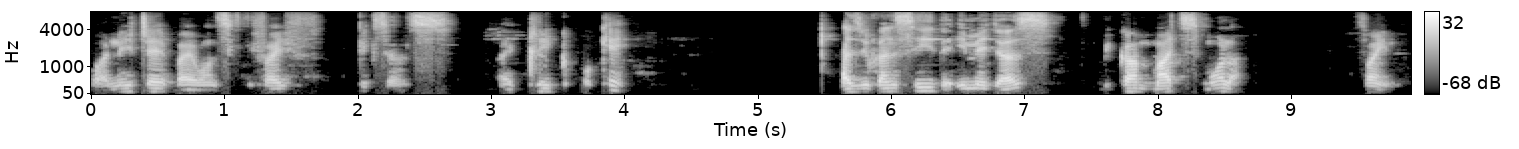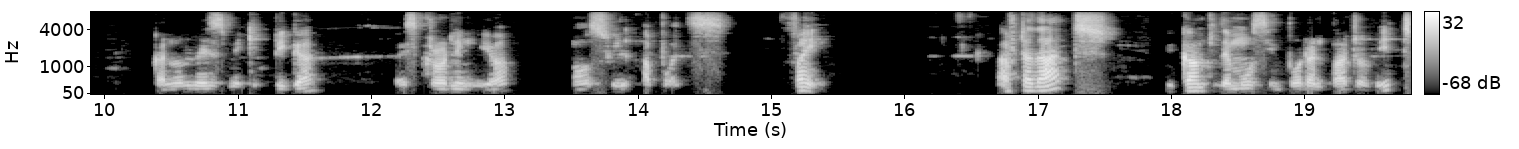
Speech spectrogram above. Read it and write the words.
180 by 165 pixels. I click OK as you can see the images become much smaller. Fine. You can always make it bigger by scrolling your mouse wheel upwards. Fine. After that we come to the most important part of it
